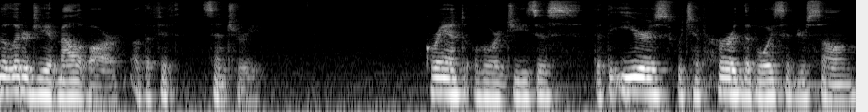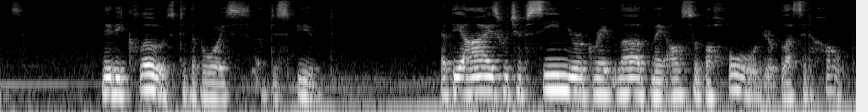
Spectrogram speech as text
the Liturgy of Malabar of the 5th century. Grant, O Lord Jesus, that the ears which have heard the voice of your songs may be closed to the voice of dispute, that the eyes which have seen your great love may also behold your blessed hope,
